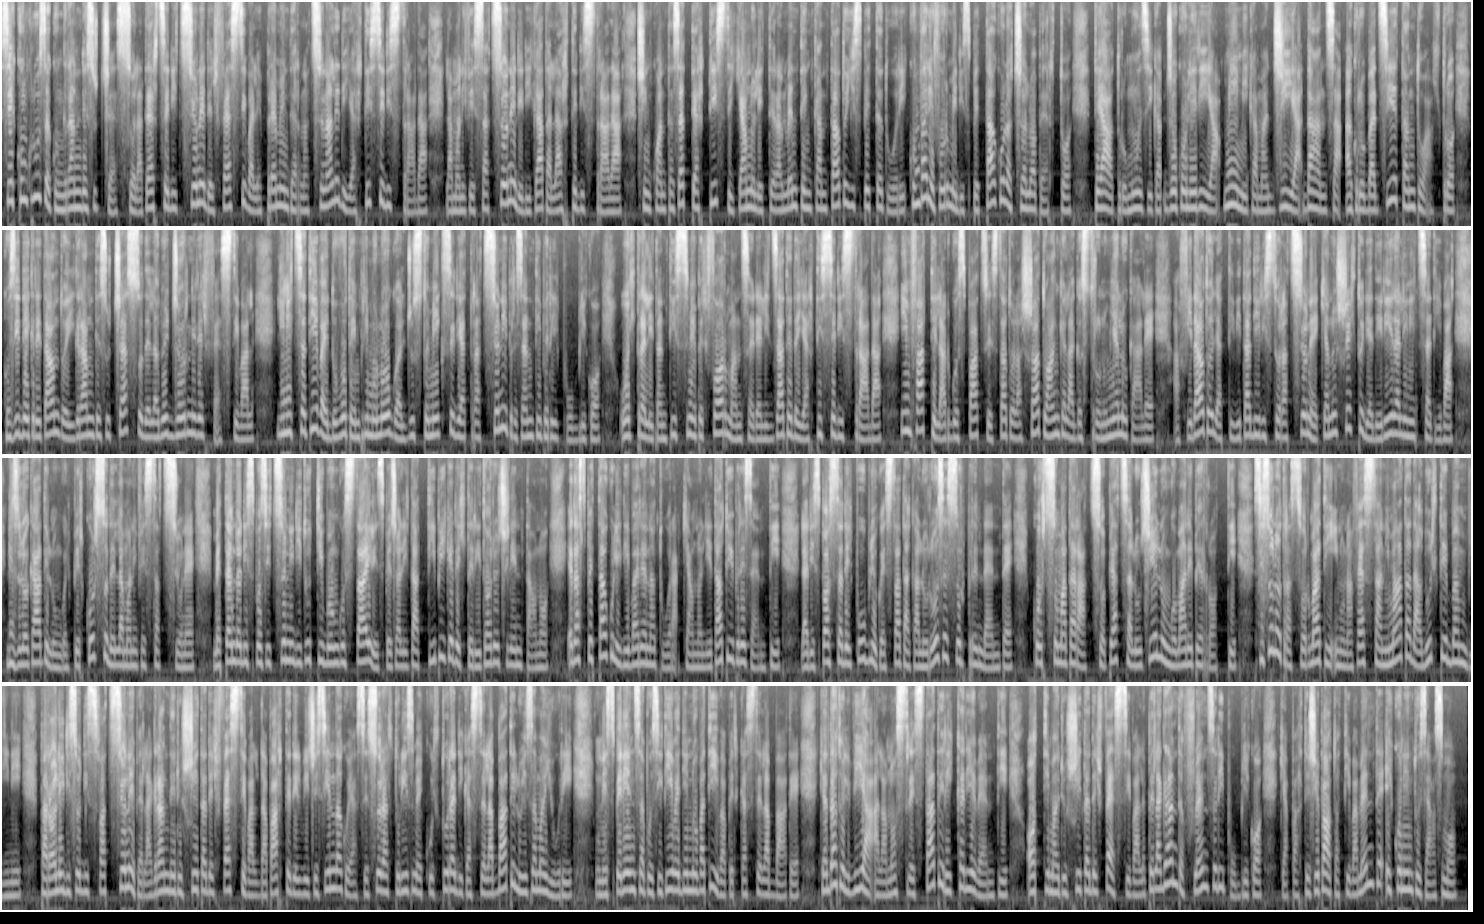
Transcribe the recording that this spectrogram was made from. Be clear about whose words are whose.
Speaker 1: Si è conclusa con grande successo la terza edizione del Festival e Premio Internazionale degli Artisti di Strada, la manifestazione dedicata all'arte di strada. 57 artisti che hanno letteralmente incantato gli spettatori con varie forme di spettacolo a cielo aperto, teatro, musica, giocoleria, mimica, magia, danza, acrobazie e tanto altro, così decretando il grande successo della due giorni del festival. L'iniziativa è dovuta in primo luogo al giusto mix di attrazioni presenti presenti per il pubblico, oltre alle tantissime performance realizzate dagli artisti di strada. Infatti largo spazio è stato lasciato anche alla gastronomia locale, affidato alle attività di ristorazione che hanno scelto di aderire all'iniziativa, dislocate lungo il percorso della manifestazione, mettendo a disposizione di tutti i buon gustai le specialità tipiche del territorio cilentano ed a spettacoli di varia natura che hanno allietato i presenti. La risposta del pubblico è stata calorosa e sorprendente, corso Corso Matarazzo, Piazza Lucia e Lungomare Perrotti si sono trasformati in una festa animata da adulti e bambini. Parole di soddisfazione per la grande riuscita del festival da parte del vice sindaco e assessore al turismo e cultura di Castellabate Luisa Maiuri. Un'esperienza positiva ed innovativa per Castellabate che ha dato il via alla nostra estate ricca di eventi. Ottima riuscita del festival per la grande affluenza di pubblico che ha partecipato attivamente e con entusiasmo.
